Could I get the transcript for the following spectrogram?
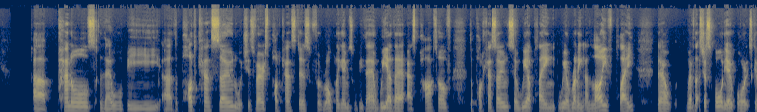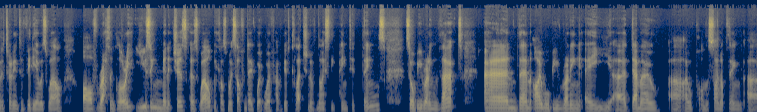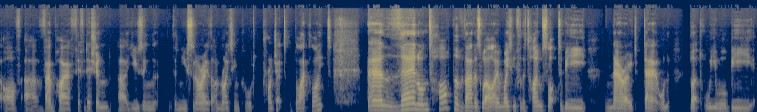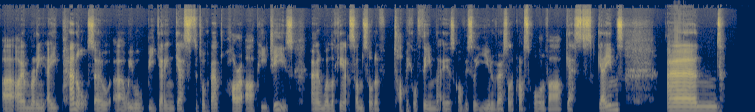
uh, panels. There will be uh, the podcast zone, which is various podcasters for roleplay games will be there. We are there as part of the podcast zone, so we are playing. We are running a live play now. Whether that's just audio or it's going to turn into video as well of Wrath and Glory using miniatures as well, because myself and Dave Whitworth have a good collection of nicely painted things. So we'll be running that. And then I will be running a uh, demo uh, I will put on the sign up thing uh, of uh, Vampire 5th Edition uh, using the new scenario that I'm writing called Project Blacklight. And then on top of that as well, I'm waiting for the time slot to be narrowed down. But we will be, uh, I am running a panel. So uh, we will be getting guests to talk about horror RPGs. And we're looking at some sort of topical theme that is obviously universal across all of our guests' games and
